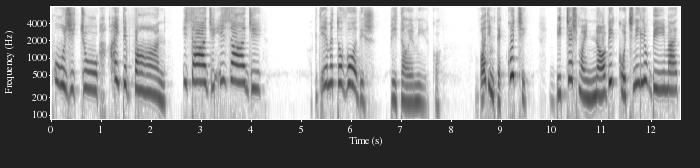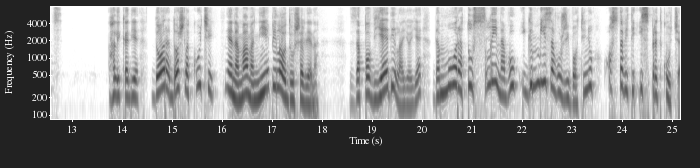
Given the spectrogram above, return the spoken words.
Pužiću, ajde van, izađi, izađi. Gdje me to vodiš? pitao je Mirko. Vodim te kući, bit ćeš moj novi kućni ljubimac. Ali kad je Dora došla kući, njena mama nije bila oduševljena. Zapovjedila joj je da mora tu slinavu i gmizavu životinju ostaviti ispred kuće.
